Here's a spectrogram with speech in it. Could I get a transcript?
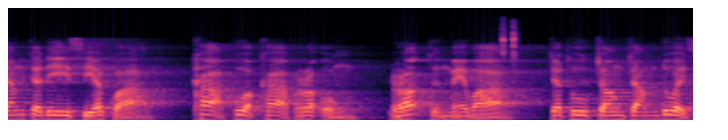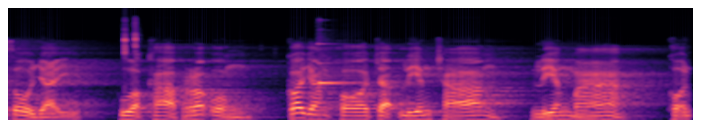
ยังจะดีเสียกว่า ข้าพวกข้าพระองค์ เพราะถึงแม้ว่า จะถูกจองจำด้วยโซ่ใหญ่ พวกข้าพระองค์ ก็ยังพอจะเลี้ยงช้าง เลี้ยงม้า ขน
